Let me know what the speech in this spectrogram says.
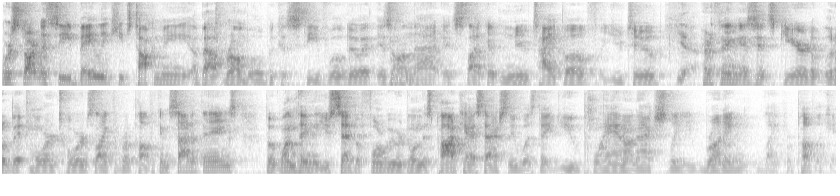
We're starting to see Bailey keeps talking to me about Rumble because Steve will do it is on mm-hmm. that. It's like a new type of YouTube. Yeah. Her thing is it's geared a little bit more towards like the Republican side of things. But one thing that you said before we were doing this podcast actually was that you plan on actually running like Republican.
